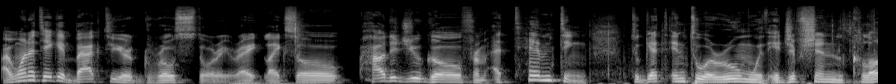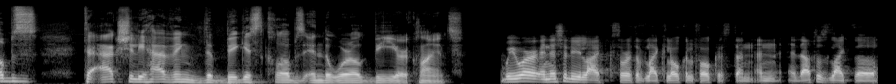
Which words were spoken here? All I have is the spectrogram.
I want to take it back to your growth story, right? Like, so how did you go from attempting to get into a room with Egyptian clubs to actually having the biggest clubs in the world be your clients? we were initially like sort of like local focused and, and and that was like the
